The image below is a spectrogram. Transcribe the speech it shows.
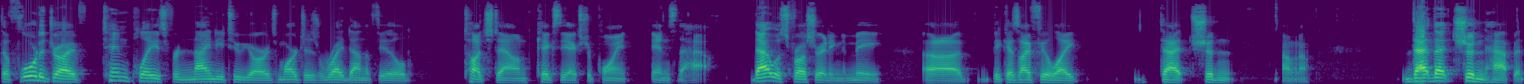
the Florida drive, 10 plays for 92 yards, marches right down the field, touchdown, kicks the extra point, ends the half. That was frustrating to me uh, because I feel like that shouldn't, I don't know, that, that shouldn't happen.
